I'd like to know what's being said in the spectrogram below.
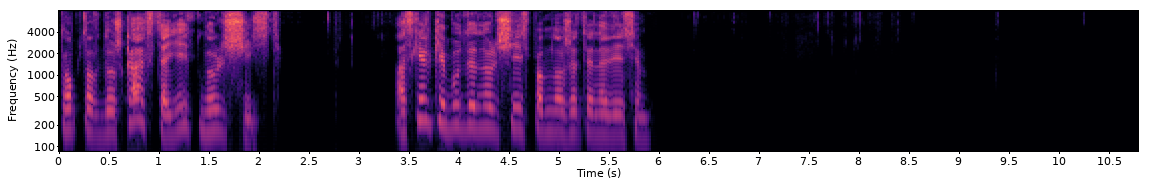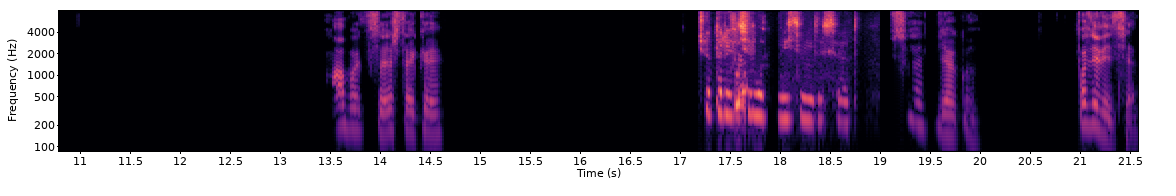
Тобто в дужках стоїть 0,6. А скільки буде 0,6 помножити на 8? Мабуть, все ж таки. 4,8. Все, дякую. Подивіться,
